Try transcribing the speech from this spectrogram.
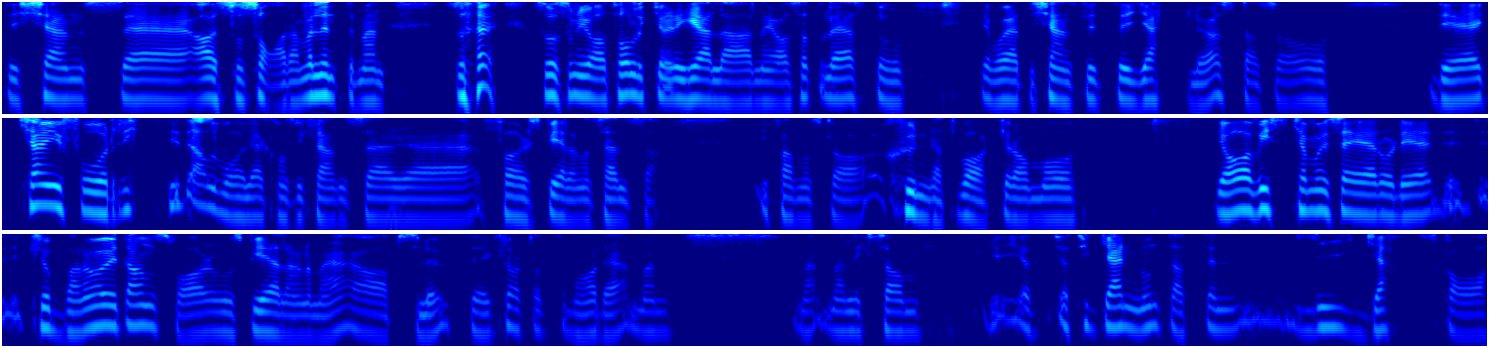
Det känns, eh, ja så sa han väl inte, men så, så som jag tolkar det hela när jag satt och läste, och det var att det känns lite hjärtlöst alltså. Och det kan ju få riktigt allvarliga konsekvenser eh, för spelarnas hälsa ifall man ska skynda tillbaka dem och Ja, visst kan man ju säga då det, det klubbarna har ju ett ansvar och spelarna med, ja absolut, det är klart att de har det, men, men, men liksom jag, jag, tycker ändå inte att en liga ska,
